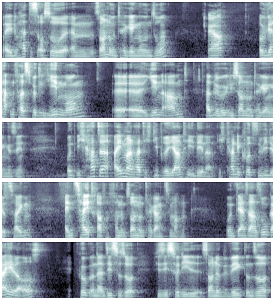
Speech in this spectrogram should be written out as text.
weil du hattest auch so ähm, Sonnenuntergänge und so. Ja. Und wir hatten fast wirklich jeden Morgen, äh, äh, jeden Abend, hatten wir wirklich Sonnenuntergänge gesehen. Und ich hatte, einmal hatte ich die brillante Idee dann, ich kann dir kurz ein Video zeigen, einen Zeitraffer von einem Sonnenuntergang zu machen. Und der sah so geil aus. Guck, und dann siehst du so, wie sich so die Sonne bewegt und so.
